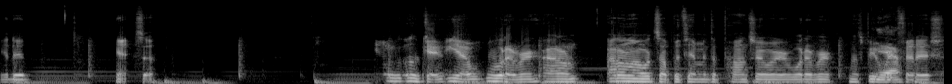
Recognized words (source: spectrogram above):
He did. Yeah. So. Okay. Yeah. Whatever. I don't. I don't know what's up with him and the poncho or whatever. Must be a Yeah. weird fetish.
